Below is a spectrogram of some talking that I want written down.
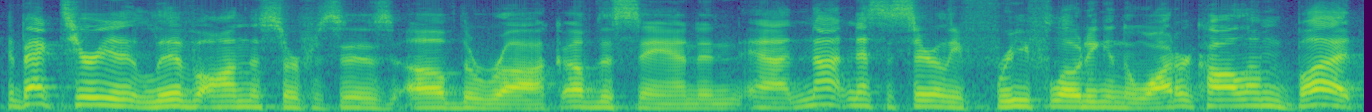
the bacteria live on the surfaces of the rock, of the sand, and uh, not necessarily free floating in the water column, but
